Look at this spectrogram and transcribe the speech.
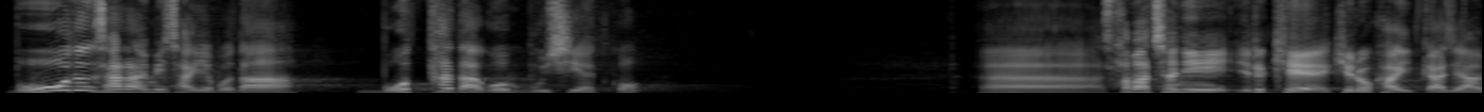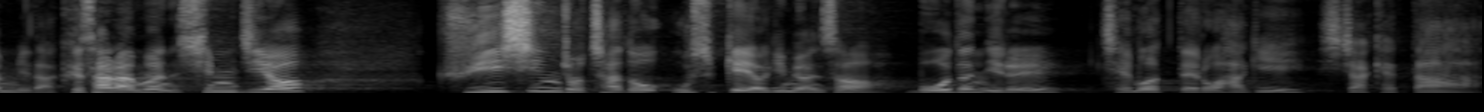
모든 사람이 자기보다 못하다고 무시했고 아, 사마천이 이렇게 기록하기까지 합니다. 그 사람은 심지어 귀신조차도 우습게 여기면서 모든 일을 제멋대로 하기 시작했다.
